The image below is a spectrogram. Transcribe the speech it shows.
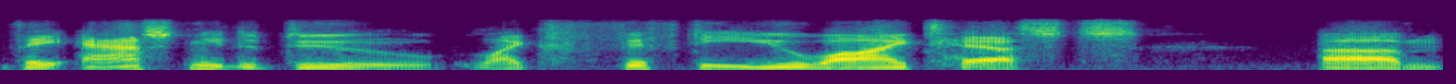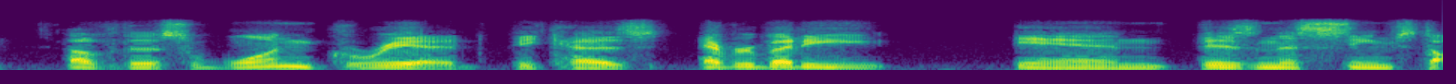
they asked me to do like 50 UI tests um, of this one grid because everybody in business seems to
